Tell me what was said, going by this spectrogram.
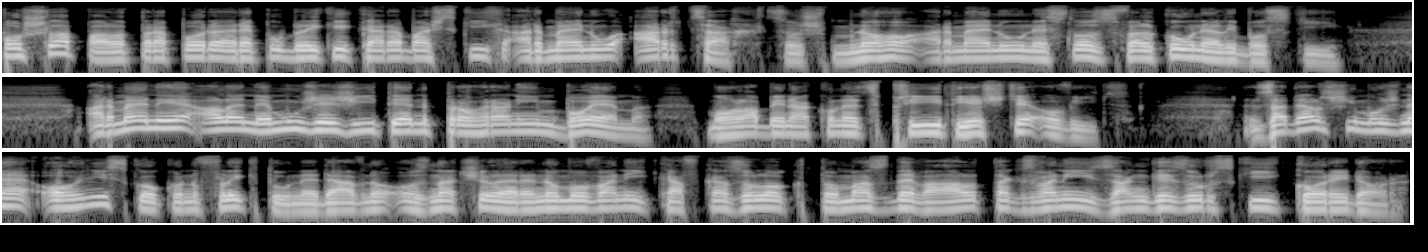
pošlapal prapor republiky karabašských Arménů Arcach, což mnoho Arménů neslo s velkou nelibostí. Arménie ale nemůže žít jen prohraným bojem, mohla by nakonec přijít ještě o víc. Za další možné ohnisko konfliktu nedávno označil renomovaný kavkazolog Tomas de Waal takzvaný Zangezurský koridor.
